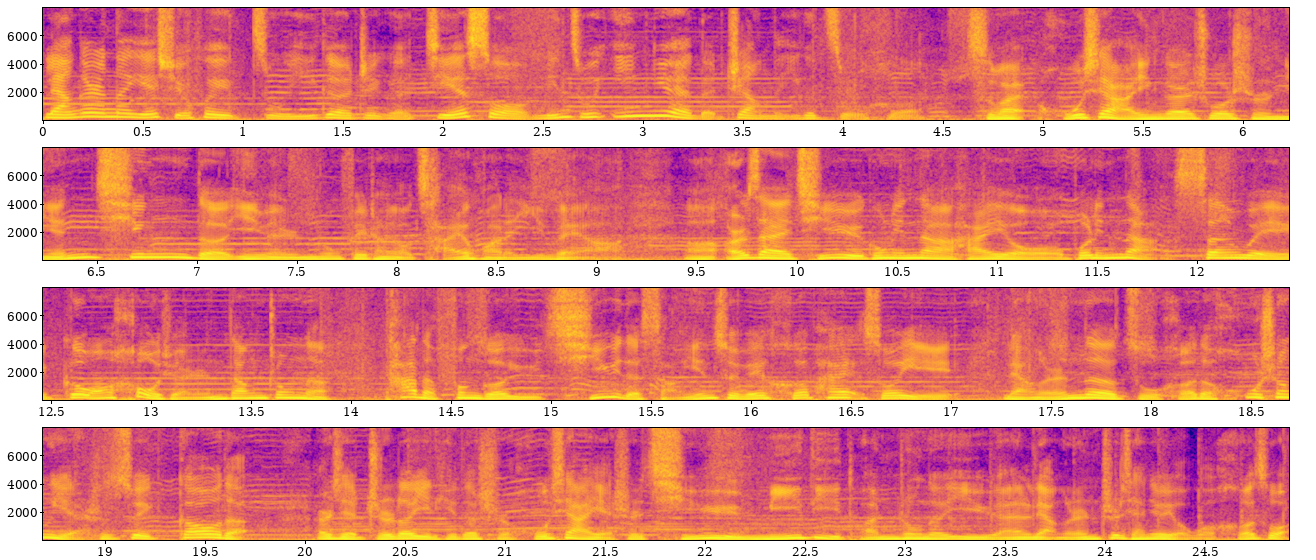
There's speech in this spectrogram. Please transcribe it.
两个人呢，也许会组一个这个解锁民族音乐的这样的一个组合。此外，胡夏应该说是年轻的音乐人中非常有才华的一位啊。啊，而在齐豫、龚琳娜还有波琳娜三位歌王候选人当中呢，他的风格与齐豫的嗓音最为合拍，所以两个人的组合的呼声也是最高的。而且值得一提的是，胡夏也是齐豫迷弟团中的一员，两个人之前就有过合作，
